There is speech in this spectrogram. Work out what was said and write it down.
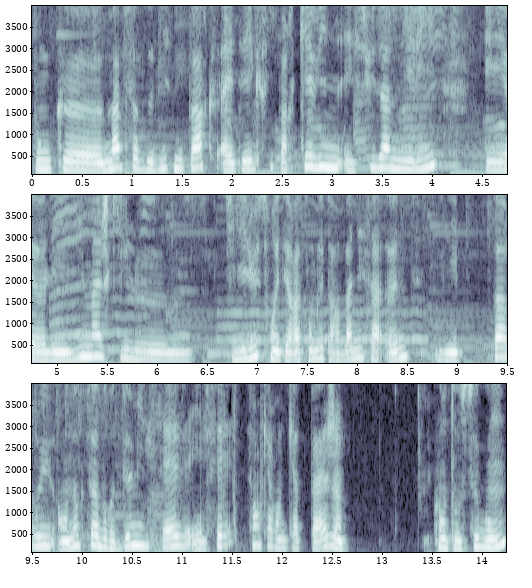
Donc, Maps of the Disney Parks a été écrit par Kevin et Suzanne Neary, et les images qui l'illustrent ont été rassemblées par Vanessa Hunt. Il est paru en octobre 2016 et il fait 144 pages. Quant au second,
